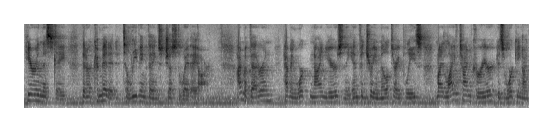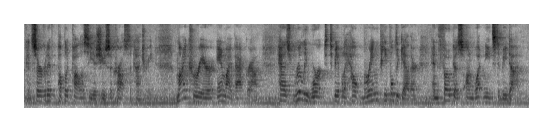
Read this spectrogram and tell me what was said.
here in this state that are committed to leaving things just the way they are. I'm a veteran, having worked nine years in the infantry and military police. My lifetime career is working on conservative public policy issues across the country. My career and my background has really worked to be able to help bring people together and focus on what needs to be done.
